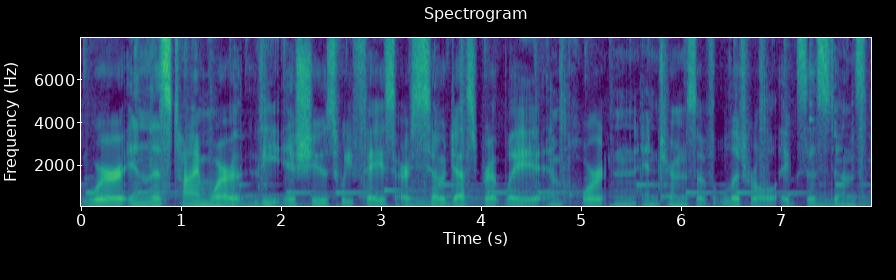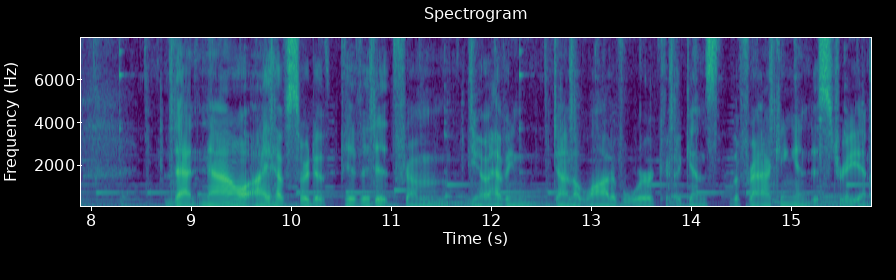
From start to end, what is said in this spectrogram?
We're in this time where the issues we face are so desperately important in terms of literal existence that now I have sort of pivoted from, you know, having done a lot of work against the fracking industry and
